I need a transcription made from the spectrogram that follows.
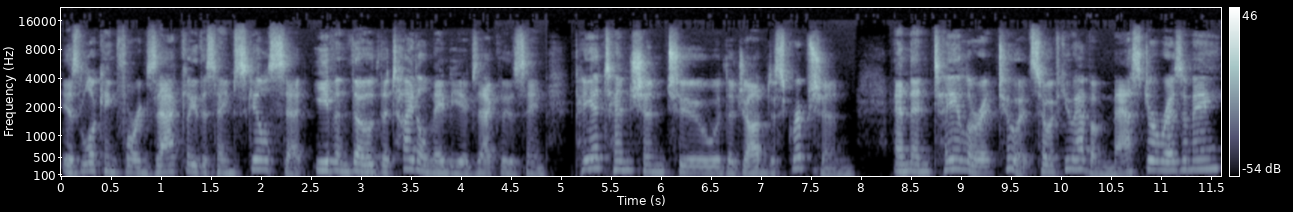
is looking for exactly the same skill set, even though hmm. the title may be exactly the same. Pay attention to the job description and then tailor it to it. So if you have a master resume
